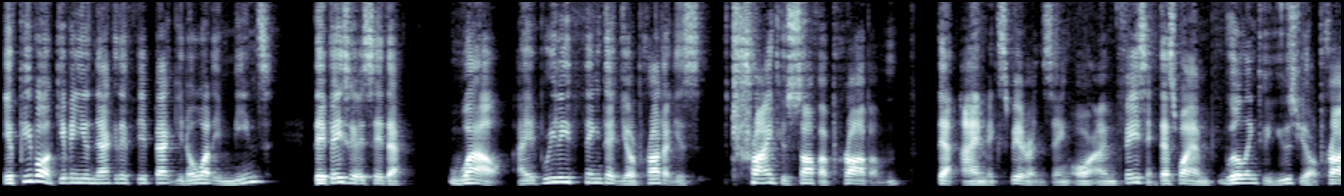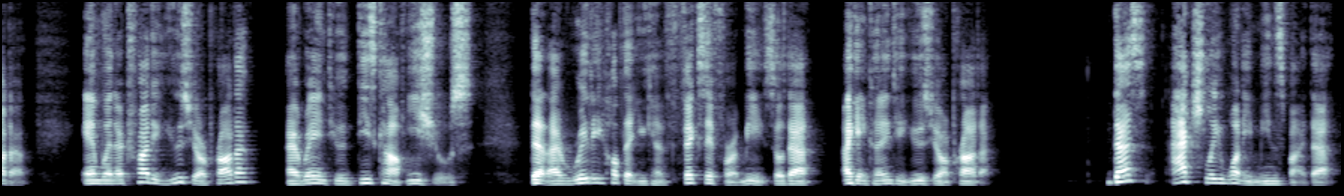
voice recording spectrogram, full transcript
if people are giving you negative feedback, you know what it means? They basically say that, wow, I really think that your product is trying to solve a problem that I'm experiencing or I'm facing. That's why I'm willing to use your product. And when I try to use your product, I ran into these kind of issues that I really hope that you can fix it for me so that I can continue to use your product. That's actually what it means by that.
